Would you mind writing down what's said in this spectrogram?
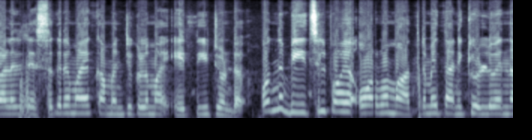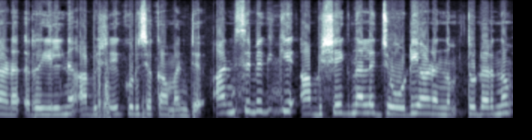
വളരെ രസകരമായ കമന്റുകളുമായി എത്തിയിട്ടുണ്ട്. ഒന്ന് ബീച്ചിൽ പോയ ഓർമ്മ മാത്രമേ തനിക്കുള്ളൂ എന്നാണ് റീലിന് അഭിഷേക് കുറിച്ച കമന്റ്. അൻസിബയ്ക്ക് അഭിഷേക് നല്ല ജോഡിയാണെന്നും തുടർന്നും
